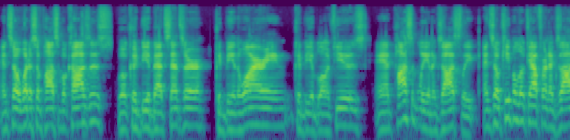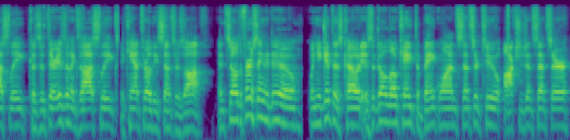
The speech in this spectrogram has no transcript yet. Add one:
And so, what are some possible causes? Well, it could be a bad sensor, could be in the wiring, could be a blown fuse, and possibly an exhaust leak. And so, keep a lookout for an exhaust leak, because if there is an exhaust leak, it can't throw these sensors off. And so the first thing to do when you get this code is to go locate the bank one, sensor two, oxygen sensor.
